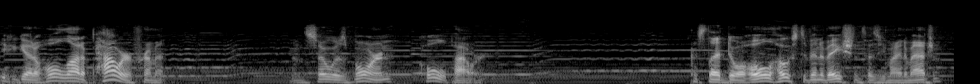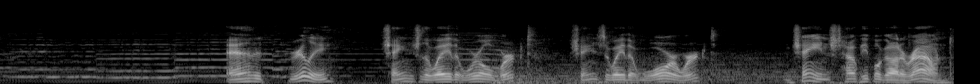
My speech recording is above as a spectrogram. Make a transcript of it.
you could get a whole lot of power from it. And so was born coal power. This led to a whole host of innovations, as you might imagine. And it really changed the way that world worked, changed the way that war worked, and changed how people got around.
